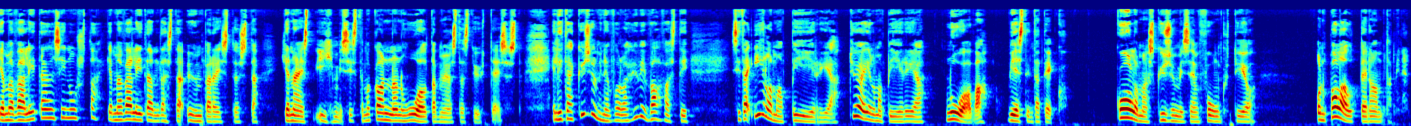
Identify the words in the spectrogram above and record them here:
ja mä välitän sinusta ja mä välitän tästä ympäristöstä ja näistä ihmisistä. Mä kannan huolta myös tästä yhteisöstä. Eli tämä kysyminen voi olla hyvin vahvasti sitä ilmapiiriä, työilmapiiriä luova viestintäteko. Kolmas kysymisen funktio on palautteen antaminen.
